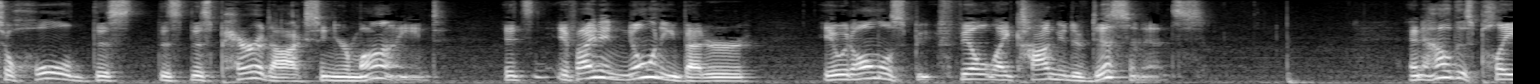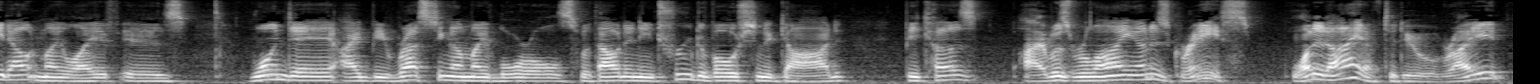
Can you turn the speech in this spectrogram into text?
to hold this this this paradox in your mind. It's if I didn't know any better, it would almost be, feel like cognitive dissonance. And how this played out in my life is one day I'd be resting on my laurels without any true devotion to God because I was relying on His grace. What did I have to do, right?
